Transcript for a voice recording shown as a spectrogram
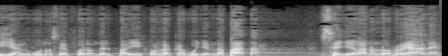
Y algunos se fueron del país con la cabulla en la pata, se llevaron los reales,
